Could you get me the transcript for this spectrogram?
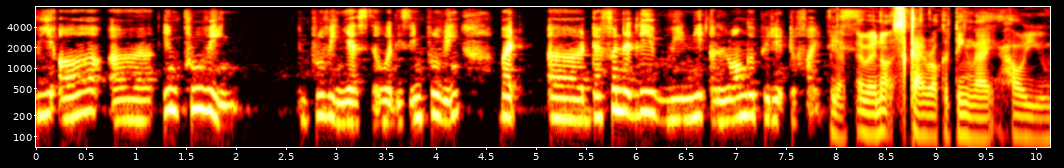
we are uh, improving improving yes the word is improving but uh, definitely we need a longer period to fight this. Yeah, and we're not skyrocketing like how you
